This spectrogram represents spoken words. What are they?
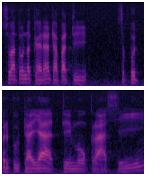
suatu negara dapat disebut berbudaya demokrasi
